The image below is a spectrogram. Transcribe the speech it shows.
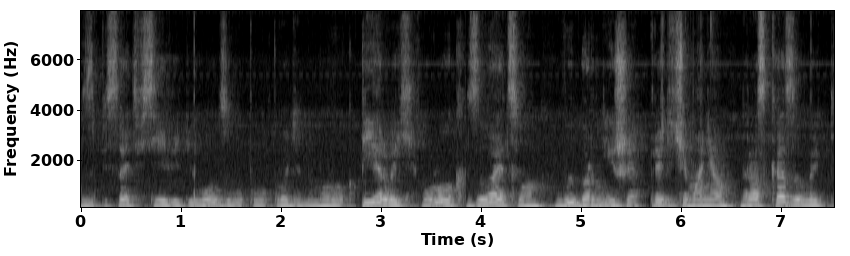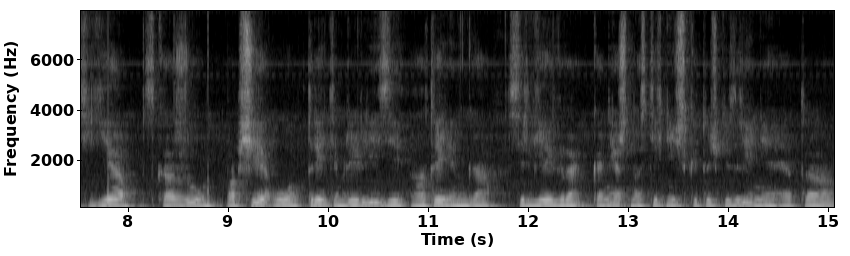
записать все видеоотзывы по пройденному уроку. Первый урок, называется он «Выбор ниши». Прежде чем о нем рассказывать, я скажу вообще о третьем релизе э, тренинга Сергея Грань. Конечно, с технической точки зрения это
